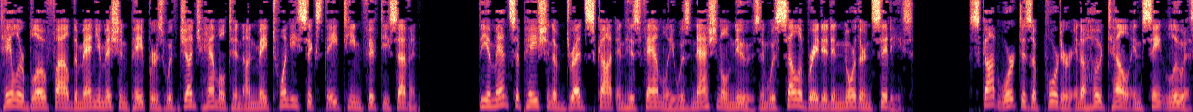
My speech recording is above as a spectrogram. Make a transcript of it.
Taylor Blow filed the manumission papers with Judge Hamilton on May 26, 1857. The emancipation of Dred Scott and his family was national news and was celebrated in northern cities. Scott worked as a porter in a hotel in St. Louis,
